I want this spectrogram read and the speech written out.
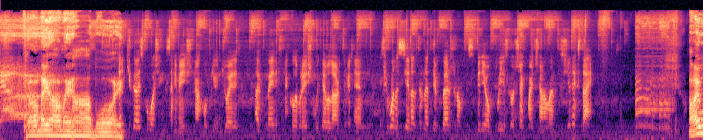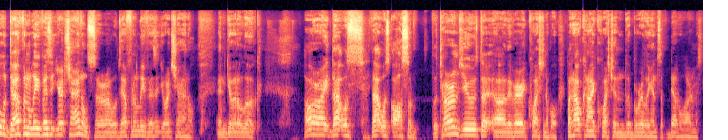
No! Kamehameha, boy. Thank you guys for watching animation. I hope you enjoyed it. I've made it in collaboration with Devil Artemis, and if you want to see an alternative version of this video, please go check my channel and see you next time. I will definitely visit your channel, sir. I will definitely visit your channel and give it a look. All right, that was that was awesome. The terms used, uh, they're very questionable. But how can I question the brilliance of Devil Artemis?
